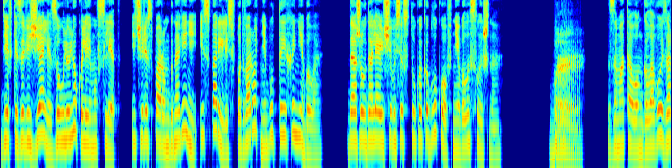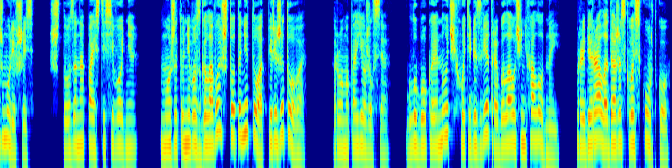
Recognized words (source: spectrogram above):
Девки завизжали, заулюлюкали ему вслед, и через пару мгновений испарились в подворотне, будто их и не было. Даже удаляющегося стука каблуков не было слышно. Бррр! Замотал он головой, зажмурившись. Что за напасти сегодня? Может, у него с головой что-то не то от пережитого? Рома поежился. Глубокая ночь, хоть и без ветра, была очень холодной. Пробирала даже сквозь куртку.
